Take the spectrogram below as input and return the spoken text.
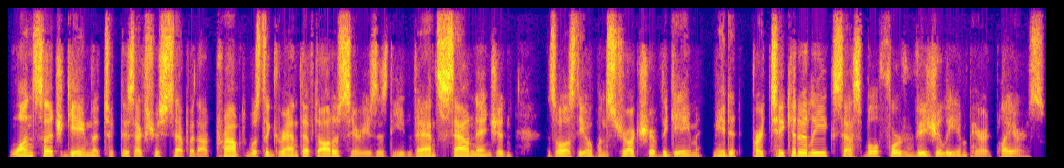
One such game that took this extra step without prompt was the Grand Theft Auto series, as the advanced sound engine, as well as the open structure of the game, made it particularly accessible for visually impaired players.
